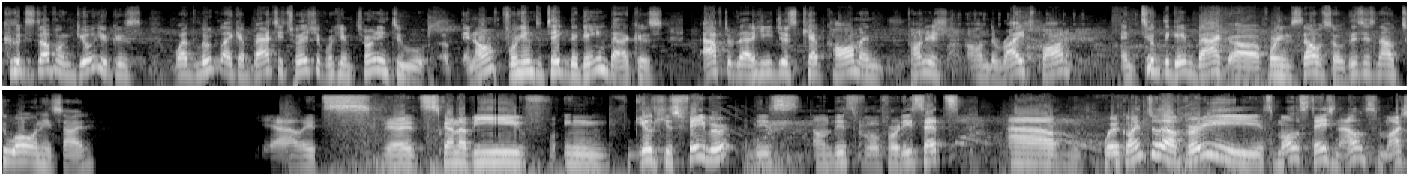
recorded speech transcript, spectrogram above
good stuff on Guilheww because what looked like a bad situation for him turned into uh, enough for him to take the game back because after that he just kept calm and punished on the right spot and took the game back uh, for himself. So this is now 2-0 on his side yeah, it's it's gonna be in Guilheww's favor this on this for, for these sets. Um, we're going to a very small stage now, Smash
